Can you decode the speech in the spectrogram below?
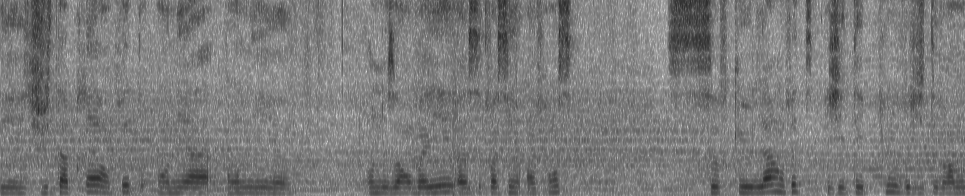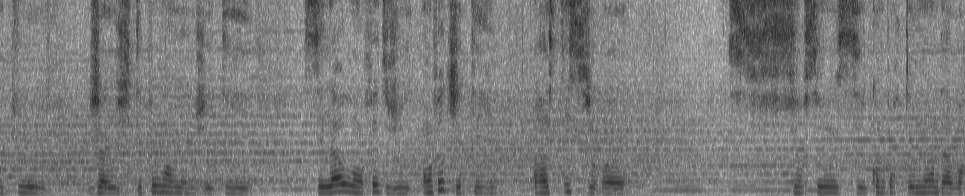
Et juste après, en fait, on, est à- on, est, euh, on nous a envoyés, euh, cette fois-ci en France. Sauf que là, en fait, j'étais plus, j'étais vraiment plus, j'étais plus moi-même. C'est là où, en fait, j'étais restée sur, euh, sur ce, comportement d'avoir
